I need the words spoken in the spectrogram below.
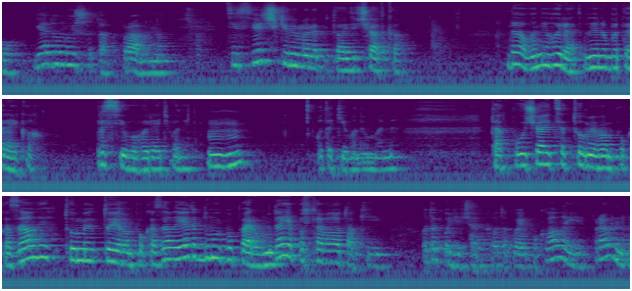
О, я думаю, що так, правильно. Ці свічки ви мене питали, дівчатка. Да, вони горять, вони на батарейках. Красиво горять вони. Угу. Отакі вони у мене. Так, виходить, то ми вам показали, то, ми, то я вам показала. Я так думаю, по первому, да, я поставила отак її. Отако, дівчатка, отако я поклала її, правильно?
